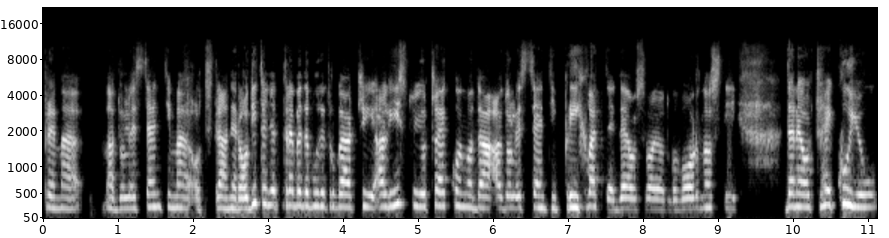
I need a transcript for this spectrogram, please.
prema adolescentima od strane roditelja treba da bude drugačiji, ali isto i očekujemo da adolescenti prihvate deo svoje odgovornosti, da ne očekuju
